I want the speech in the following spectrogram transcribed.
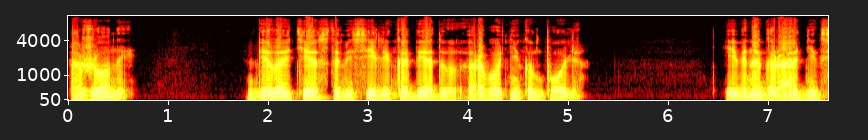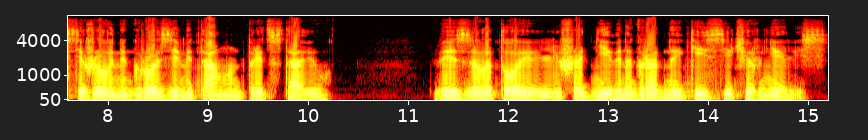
а жены белое тесто месили к обеду работникам поля и виноградник с тяжелыми гроздями там он представил. Весь золотой, лишь одни виноградные кисти чернелись.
